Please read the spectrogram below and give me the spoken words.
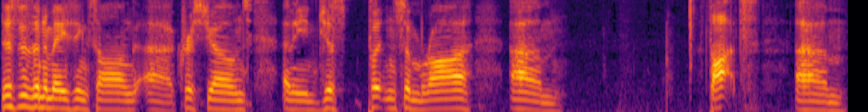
this is an amazing song, uh, Chris Jones. I mean, just putting some raw um, thoughts um,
